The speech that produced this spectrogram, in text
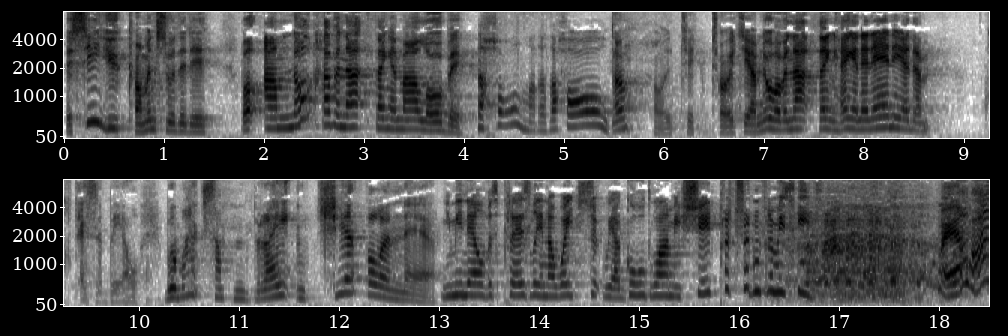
They see you coming, so they do. Well, I'm not having that thing in my lobby. The hall, mother, the hall. Oh, hoity toity, I'm not having that thing hanging in any of them. Oh, Isabel, we want something bright and cheerful in there. You mean Elvis Presley in a white suit with a gold lamé shade protruding from his head? Well, I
